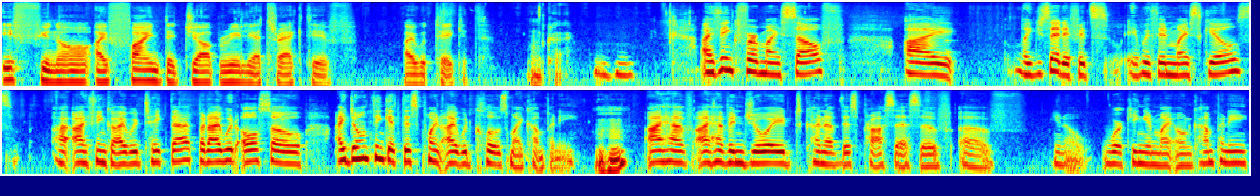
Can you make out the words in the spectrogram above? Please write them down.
if you know, I find the job really attractive, I would take it. Okay. I think for myself, I, like you said, if it's within my skills, I, I think I would take that. But I would also, I don't think at this point I would close my company. Mm-hmm. I have, I have enjoyed kind of this process of, of, you know, working in my own company,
